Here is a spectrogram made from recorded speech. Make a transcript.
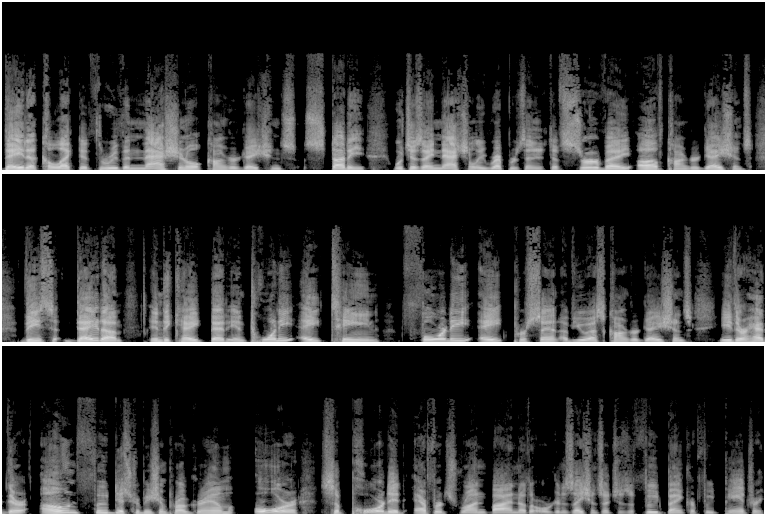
data collected through the National Congregations Study, which is a nationally representative survey of congregations. These data indicate that in 2018, 48% of U.S. congregations either had their own food distribution program or supported efforts run by another organization, such as a food bank or food pantry.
